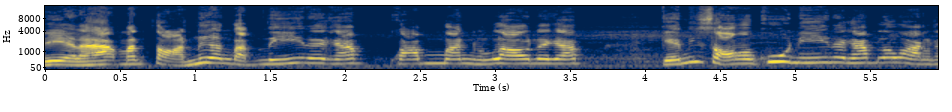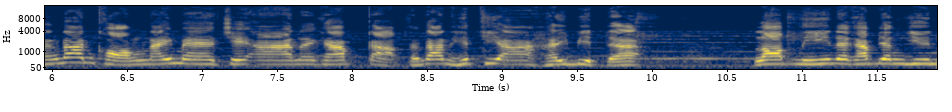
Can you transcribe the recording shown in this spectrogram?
นี่แหละฮะมันต่อเนื่องแบบนี้นะครับ ความมันของเรานะครับ เกมที่ 2 ของคู่นี้นะครับ ระหว่างทางด้านของ Nightmare JR นะครับกับทางด้าน HTR Hybrid นะรอบนี้นะครับยังยืน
